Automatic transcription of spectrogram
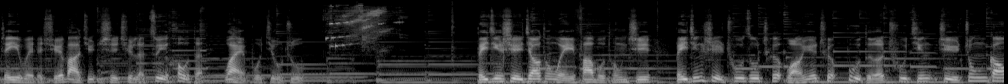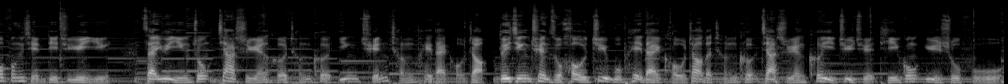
这意味着学霸君失去了最后的外部救助。北京市交通委发布通知，北京市出租车、网约车不得出京至中高风险地区运营。在运营中，驾驶员和乘客应全程佩戴口罩。对经劝阻后拒不佩戴口罩的乘客，驾驶员可以拒绝提供运输服务。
